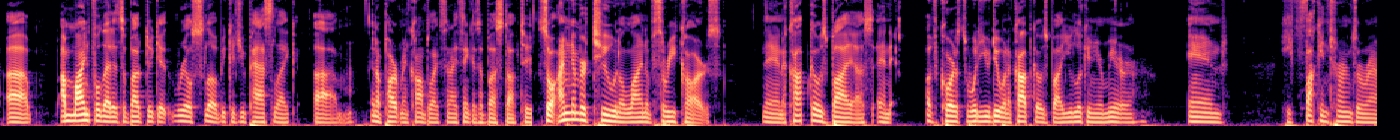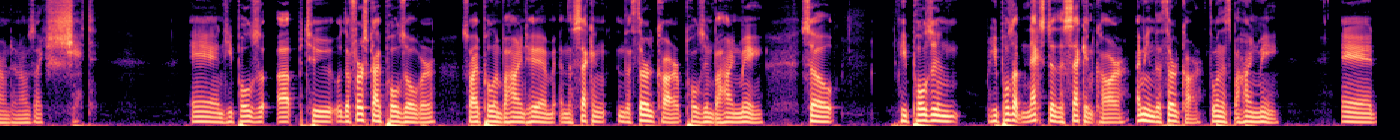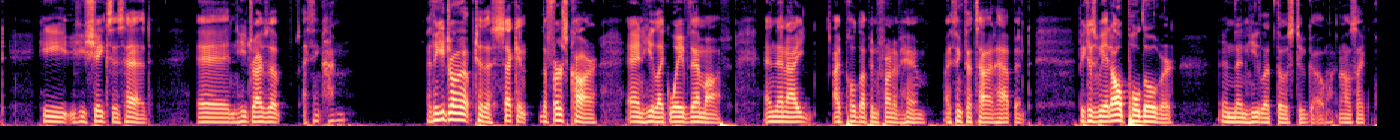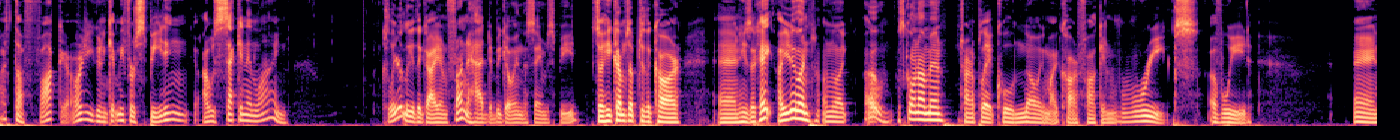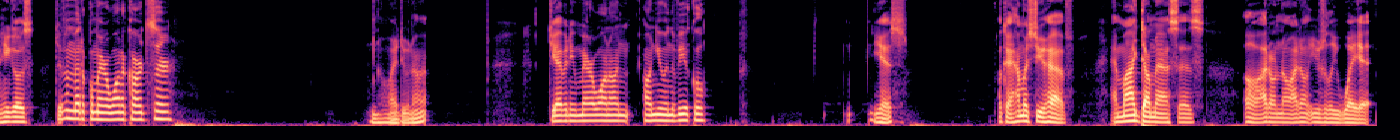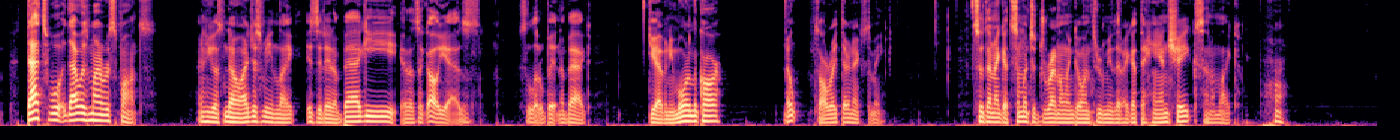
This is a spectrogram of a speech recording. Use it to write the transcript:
uh, I'm mindful that it's about to get real slow because you pass like um, an apartment complex and I think it's a bus stop too. So I'm number two in a line of three cars. And a cop goes by us. And of course, what do you do when a cop goes by? You look in your mirror. And he fucking turns around. And I was like, shit. And he pulls up to. The first guy pulls over. So I pull in behind him. And the second, and the third car pulls in behind me. So he pulls in he pulls up next to the second car. I mean the third car, the one that's behind me. And he he shakes his head and he drives up I think I'm I think he drove up to the second the first car and he like waved them off. And then I I pulled up in front of him. I think that's how it happened. Because we had all pulled over and then he let those two go. And I was like, "What the fuck? Are you to get me for speeding? I was second in line." clearly the guy in front had to be going the same speed. So he comes up to the car and he's like, "Hey, how you doing?" I'm like, "Oh, what's going on, man?" trying to play it cool, knowing my car fucking reeks of weed. And he goes, "Do you have a medical marijuana card, sir?" No, I do not. Do you have any marijuana on, on you in the vehicle? Yes. Okay, how much do you have? And my dumbass says, oh, I don't know. I don't usually weigh it. That's what that was my response. And he goes, no, I just mean like, is it in a baggie? And I was like, oh yeah, it's, it's a little bit in a bag. Do you have any more in the car? Nope, it's all right there next to me. So then I got so much adrenaline going through me that I got the handshakes, and I'm like, huh,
